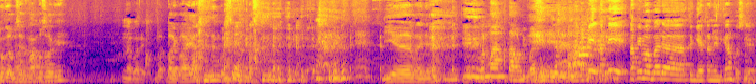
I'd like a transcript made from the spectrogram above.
Lu gak bisa ke kampus lagi. Kenapa Rik? Ba- Balik layar. Diem aja. Dia cuma mantau di balik. tapi tapi tapi mau ada kegiatan di kampus nggak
